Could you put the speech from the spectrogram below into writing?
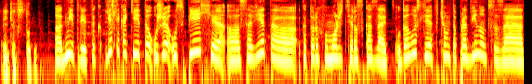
этих стоек. А, Дмитрий, так есть ли какие-то уже успехи а, совета, которых вы можете рассказать? Удалось ли в чем-то продвинуться за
